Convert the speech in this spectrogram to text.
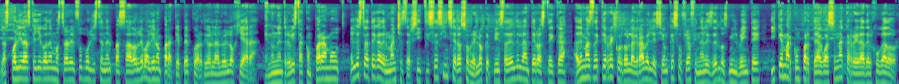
las cualidades que llegó a demostrar el futbolista en el pasado le valieron para que Pep Guardiola lo elogiara. En una entrevista con Paramount, el estratega del Manchester City se sinceró sobre lo que piensa del delantero azteca, además de que recordó la grave lesión que sufrió a finales del 2020 y que marcó un parteaguas en la carrera del jugador.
